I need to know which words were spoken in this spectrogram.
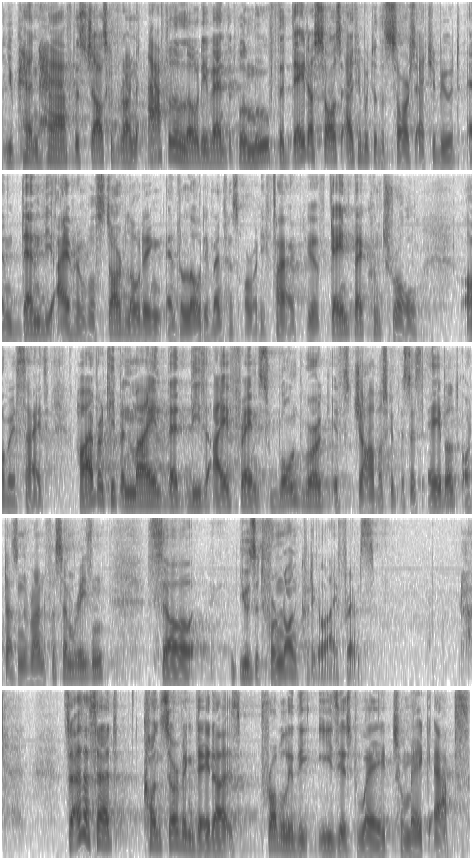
you can have this JavaScript run after the load event that will move the data source attribute to the source attribute, and then the iframe will start loading, and the load event has already fired. You have gained back control over your site. However, keep in mind that these iframes won't work if JavaScript is disabled or doesn't run for some reason. So use it for non-critical iframes. So as I said, conserving data is probably the easiest way to make apps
